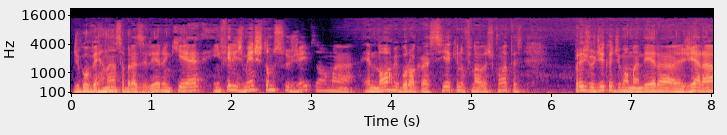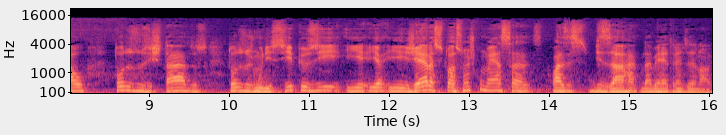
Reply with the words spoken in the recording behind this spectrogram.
de governança brasileiro, em que, é, infelizmente, estamos sujeitos a uma enorme burocracia que, no final das contas, prejudica de uma maneira geral todos os estados, todos os municípios e, e, e, e gera situações como essa quase bizarra da BR-319?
